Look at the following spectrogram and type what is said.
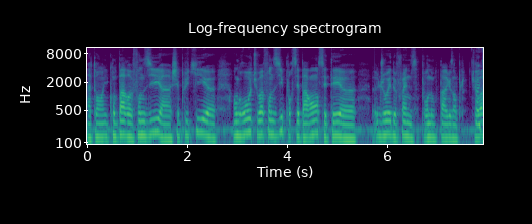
attends, ils comparent euh, Fonzie à je sais plus qui. euh, en gros, tu vois, Fonzie pour ses parents c'était euh, Joey de Friends pour nous par exemple. Tu vois.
